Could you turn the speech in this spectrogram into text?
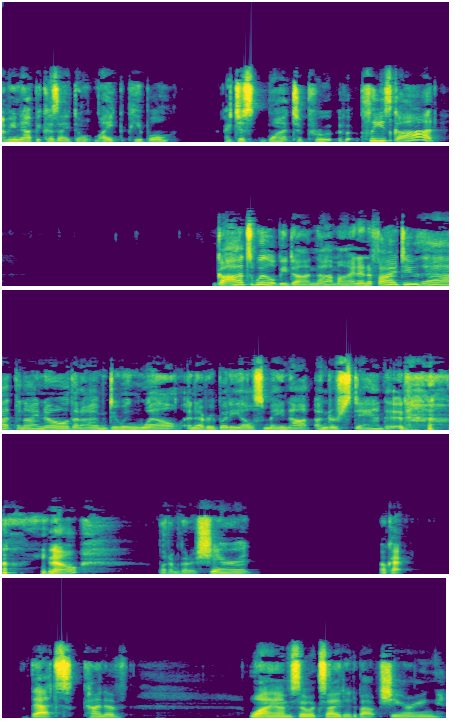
I mean, not because I don't like people. I just want to prove, please God. God's will be done, not mine. And if I do that, then I know that I'm doing well, and everybody else may not understand it, you know, but I'm going to share it. Okay, that's kind of why I'm so excited about sharing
